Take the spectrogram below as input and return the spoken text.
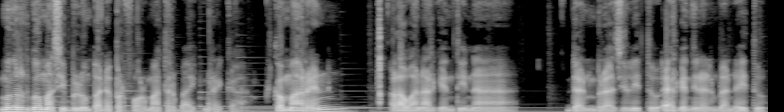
menurut gua masih belum pada performa terbaik mereka. Kemarin lawan Argentina dan Brazil itu, eh, Argentina dan Belanda itu,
